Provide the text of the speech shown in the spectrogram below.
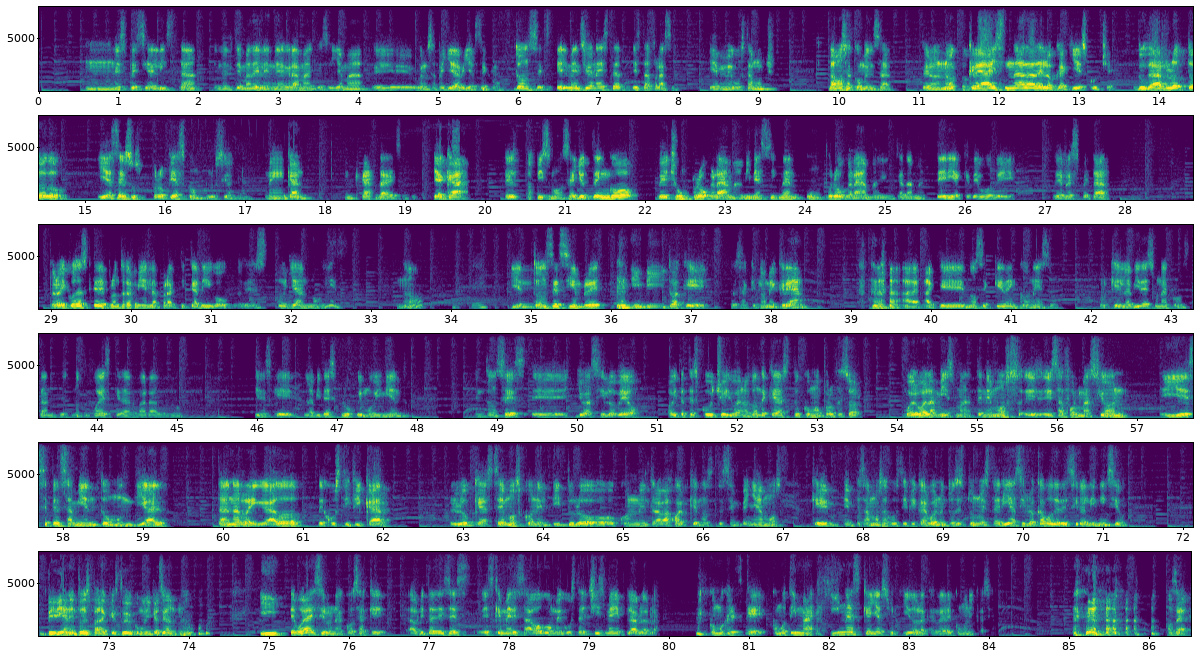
especialista en el tema del enneagrama que se llama, eh, bueno, se apellida Villaseca. Entonces, él menciona esta, esta frase y a mí me gusta mucho. Vamos a comenzar, pero no creáis nada de lo que aquí escuché. Dudarlo todo y hacer sus propias conclusiones. Me encanta, me encanta eso. Y acá es lo mismo, o sea, yo tengo, de hecho, un programa, a mí me asignan un programa en cada materia que debo de, de respetar. Pero hay cosas que de pronto a mí en la práctica digo, esto ya no es, ¿no? Y entonces siempre invito a que, pues a que no me crean, a, que no se queden con eso, porque la vida es una constante, no te puedes quedar varado, ¿no? Tienes que, la vida es flujo y movimiento. Entonces, eh, yo así lo veo. Ahorita te escucho y bueno, ¿dónde quedas tú como profesor? Vuelvo a la misma, tenemos eh, esa formación y ese pensamiento mundial tan arraigado de justificar lo que hacemos con el título o con el trabajo al que nos desempeñamos, que empezamos a justificar, bueno, entonces tú no estarías, y lo acabo de decir al inicio. Dirían, entonces, ¿para qué estudio comunicación? ¿no? Y te voy a decir una cosa que ahorita dices, es que me desahogo, me gusta el chisme y bla, bla, bla. ¿Cómo crees que, cómo te imaginas que haya surgido la carrera de comunicación? o sea,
